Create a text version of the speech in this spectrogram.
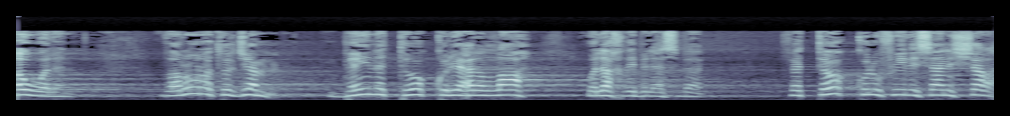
اولا ضرورة الجمع بين التوكل على الله والأخذ بالأسباب. فالتوكل في لسان الشرع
